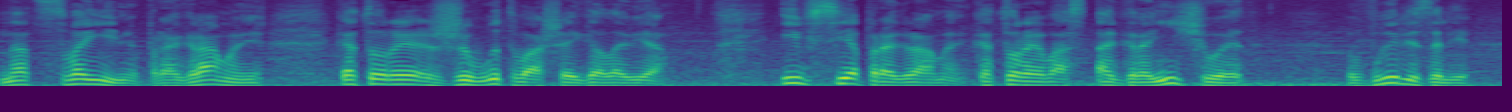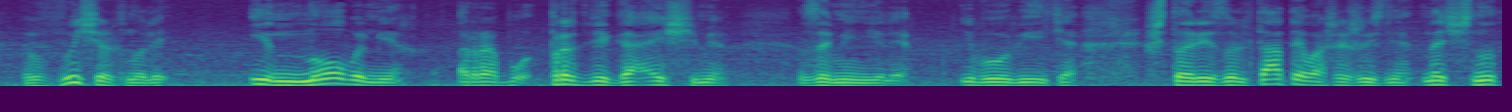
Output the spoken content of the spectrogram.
над своими программами, которые живут в вашей голове. И все программы, которые вас ограничивают, вырезали, вычеркнули и новыми продвигающими заменили. И вы увидите, что результаты вашей жизни начнут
